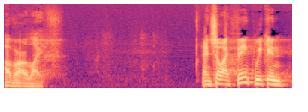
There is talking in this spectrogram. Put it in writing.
of our life. And so I think we can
